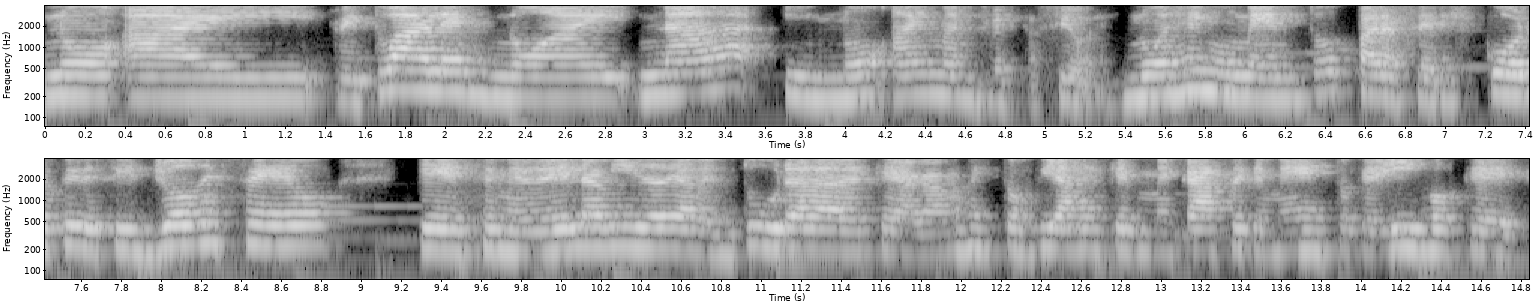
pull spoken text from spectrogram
no hay rituales, no hay nada y no hay manifestaciones. No es el momento para ser escorpio y decir yo deseo que se me dé la vida de aventura, que hagamos estos viajes, que me case, que me esto, que hijos, que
